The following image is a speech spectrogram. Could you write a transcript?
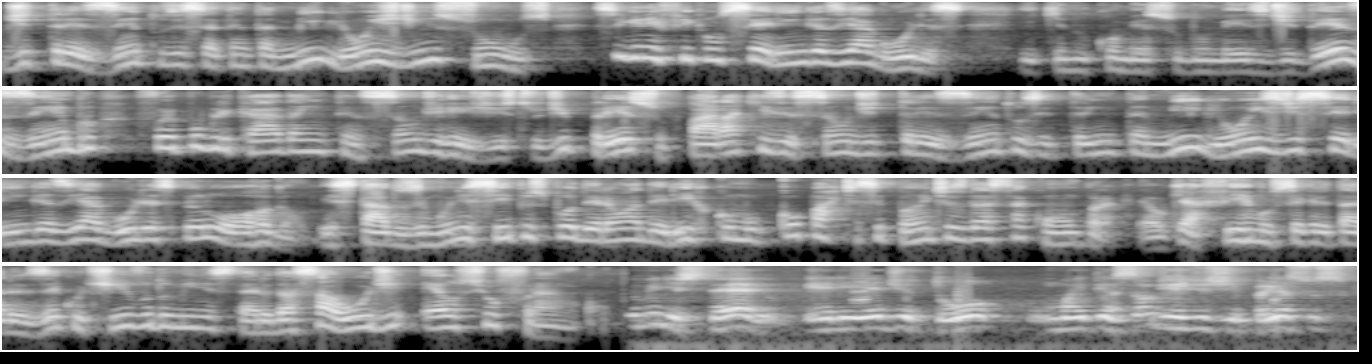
de 370 milhões de insumos, significam seringas e agulhas, e que no começo do mês de dezembro foi publicada a intenção de registro de preço para aquisição de 330 milhões de seringas e agulhas pelo órgão. Estados e municípios poderão aderir como coparticipantes dessa compra, é o que afirma o secretário executivo do Ministério da Saúde, Elcio Franco. O Ministério ele editou uma intenção de registro de preços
